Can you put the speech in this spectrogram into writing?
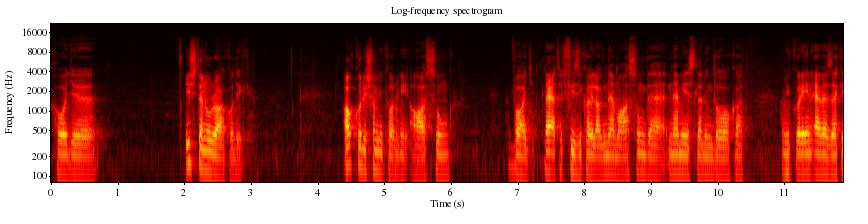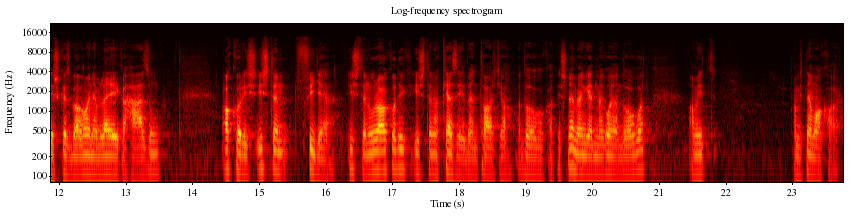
hogy Isten uralkodik. Akkor is, amikor mi alszunk, vagy lehet, hogy fizikailag nem alszunk, de nem észlelünk dolgokat, amikor én evezek, és közben majdnem leég a házunk, akkor is Isten figyel, Isten uralkodik, Isten a kezében tartja a dolgokat, és nem enged meg olyan dolgot, amit, amit nem akar.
